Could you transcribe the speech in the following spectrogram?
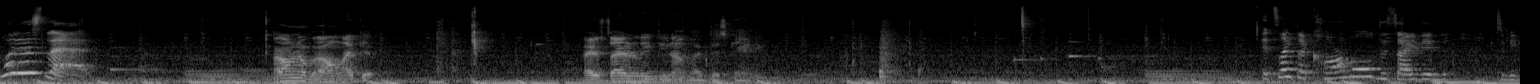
What is that? I don't know, but I don't like it. I decidedly do not like this candy. It's like the caramel decided to be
